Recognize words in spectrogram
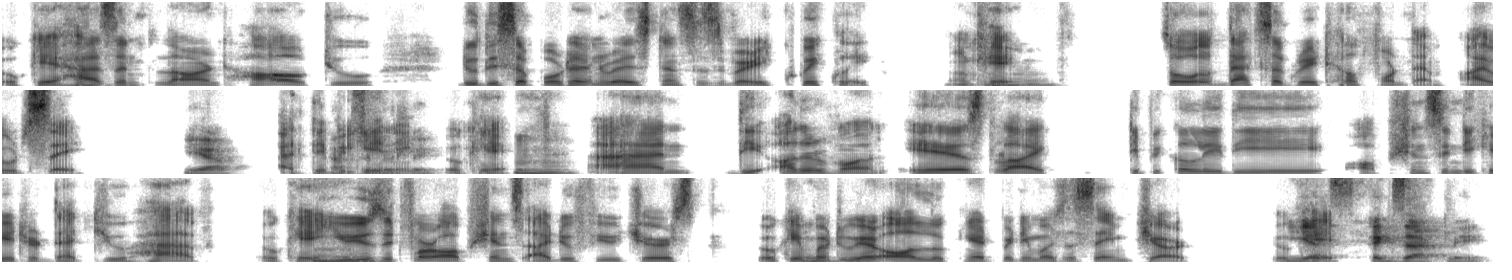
okay, mm-hmm. hasn't learned how to do the support and resistances very quickly, okay. Mm-hmm. So that's a great help for them, I would say. Yeah. At the absolutely. beginning. Okay. Mm-hmm. And the other one is like typically the options indicator that you have. Okay. You mm-hmm. use it for options. I do futures Okay, but we are all looking at pretty much the same chart. Okay. Yes, exactly.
